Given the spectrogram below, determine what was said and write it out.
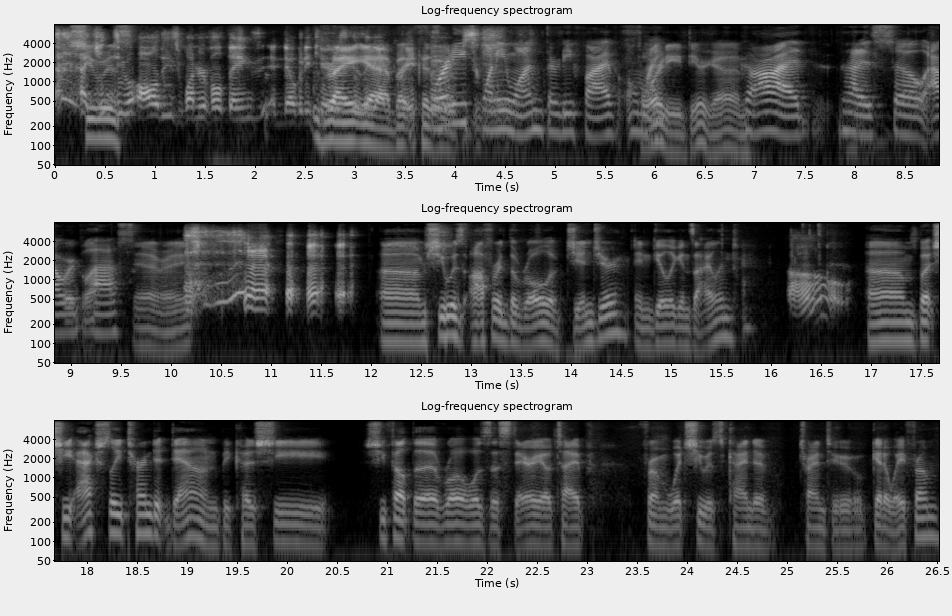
I she can was do all these wonderful things and nobody cares. Right? yeah, but great 'cause food. 40, 21, 35. Oh 40. Dear God. my god. That is so hourglass. Yeah. Right. Um, she was offered the role of Ginger in Gilligan's Island. oh. Um, but she actually turned it down because she she felt the role was a stereotype from which she was kind of trying to get away from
